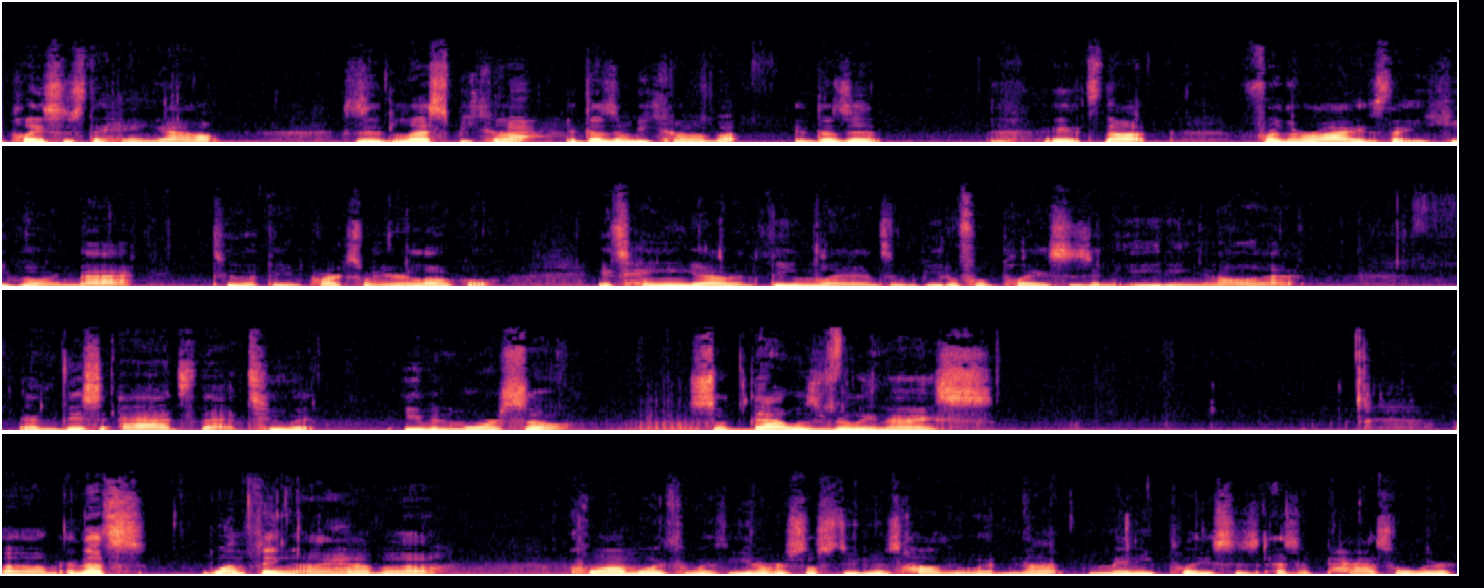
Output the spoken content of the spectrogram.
places to hang out, because it less become it doesn't become about it doesn't it's not for the rides that you keep going back to the theme parks when you're local. It's hanging out in theme lands and beautiful places and eating and all that. And this adds that to it even more so. So that was really nice. Um, and that's one thing I have a qualm with with Universal Studios Hollywood. Not many places as a pass holder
